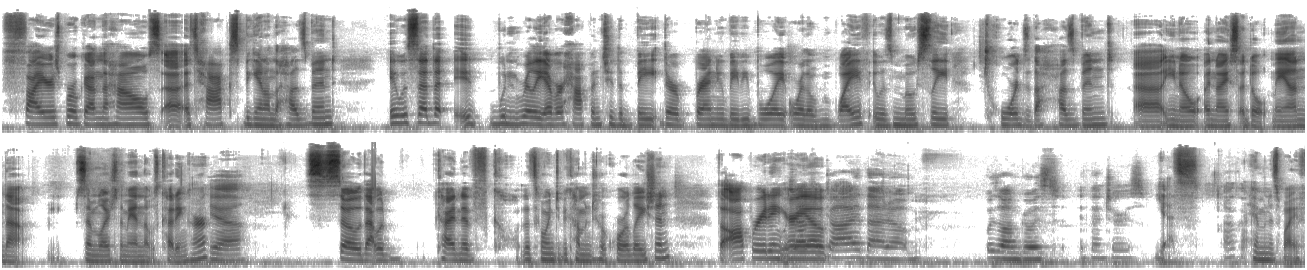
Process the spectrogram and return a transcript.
fires broke out in the house, uh, attacks began on the husband. It was said that it wouldn't really ever happen to the ba- their brand new baby boy or the wife. It was mostly towards the husband, uh, you know, a nice adult man that similar to the man that was cutting her. Yeah. So that would kind of that's going to become into a correlation. The operating Was area, that the guy that um was on Ghost Adventures? yes, Okay. him and his wife.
